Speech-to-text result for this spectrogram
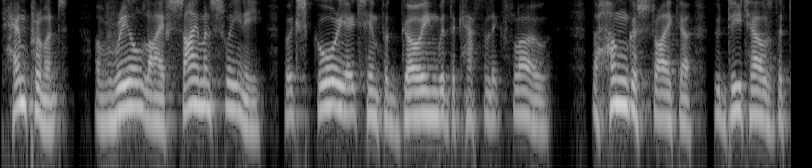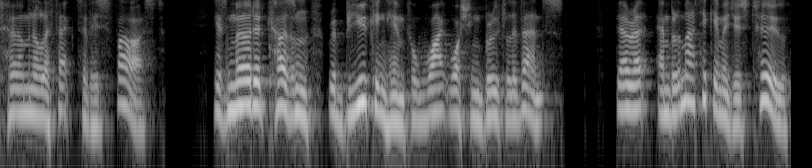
temperament of real life Simon Sweeney, who excoriates him for going with the Catholic flow, the hunger striker who details the terminal effects of his fast, his murdered cousin rebuking him for whitewashing brutal events. There are emblematic images too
